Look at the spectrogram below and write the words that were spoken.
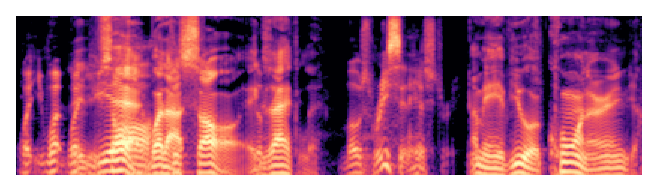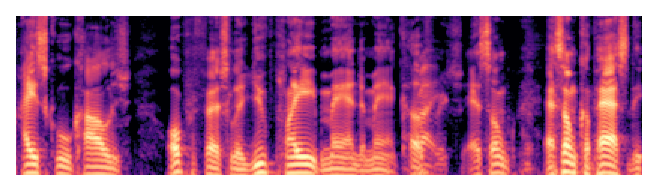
what you, what, what you yeah, saw. what I saw exactly. Most recent history. I mean, if you were a corner in high school, college, or professionally, you've played man-to-man coverage at some at some capacity.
